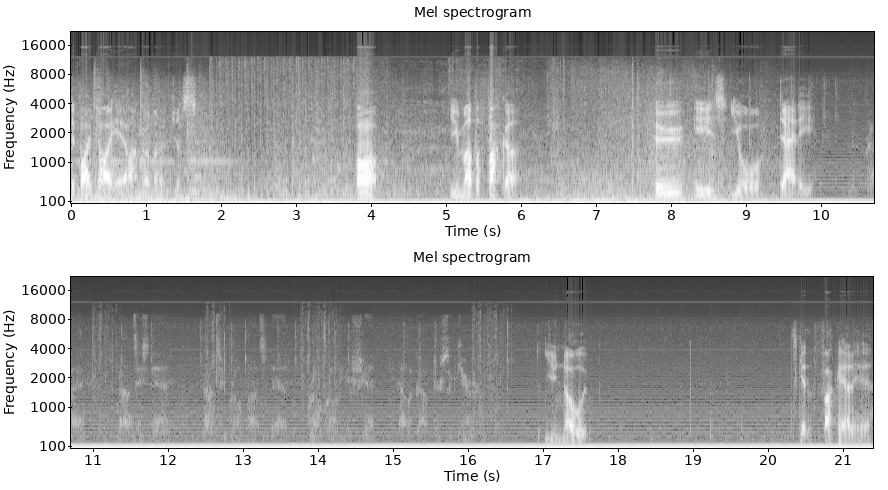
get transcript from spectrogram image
If I die here, I'm gonna just... Oh! You motherfucker. Who is your daddy? Right. Nazi's dead. Nazi robot's dead. Broke all your shit. Helicopter secured. You know it. Let's get the fuck out of here.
